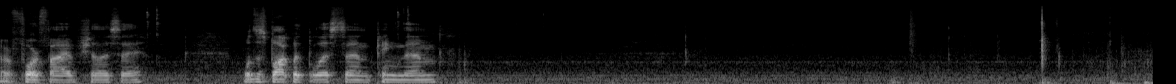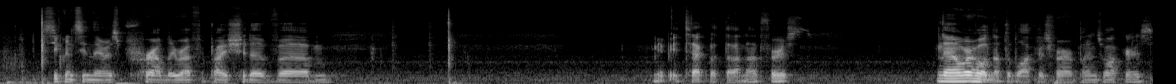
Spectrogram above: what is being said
Or 4-5, shall I say. We'll just block with Ballista and ping them. Sequencing there was probably rough. I probably should have um, maybe attack with that not first. No, we're holding up the blockers for our planeswalkers.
